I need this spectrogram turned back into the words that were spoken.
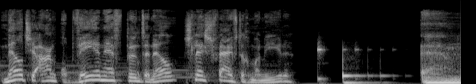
Meld je aan op wnf.nl slash 50 manieren. Um,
